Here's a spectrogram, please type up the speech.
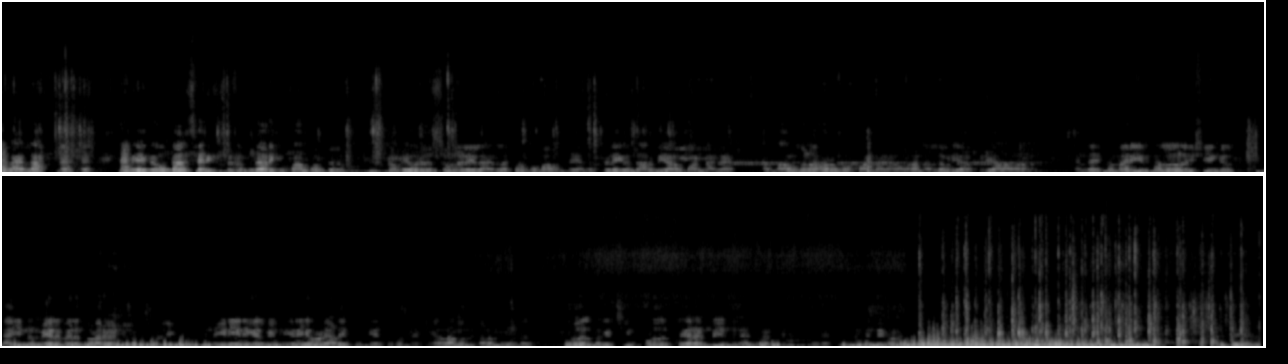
எல்லாம் இருக்கு. அப்படிலாம் இல்லை. எங்கே கூப்பிட்டாலும் சரி இந்த வரைக்கும் பார்ப்போம் சொல்லுவோம். அப்படி ஒரு சூழ்நிலையில் எல்லாம் குடும்பமாக வந்து அந்த பிள்ளை வந்து அருமையாக பாடினாங்க. அந்த அவங்களும் ஆர்வமாக பாடினாங்க. அவங்களாம் நல்லபடியாக பெரிய ஆளாக வரணும். அந்த இந்த மாதிரி நல்ல நல்ல விஷயங்கள் இன்னும் மேலும் மேலும் தொடர வேண்டும் என்று சொல்லி இந்த இணைய நிகழ்வில் இளைஞர்களுடைய அழைப்பு கேட்டுக்கொண்டு எல்லாம் வந்து கலந்து கொண்ட கூடுதல் மகிழ்ச்சியும் கூடுதல் பேரன்பு என்று நேரத்தில் நான் தெரிவித்துக் கொள்கிறேன் நன்றி வணக்கம். அடுத்து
